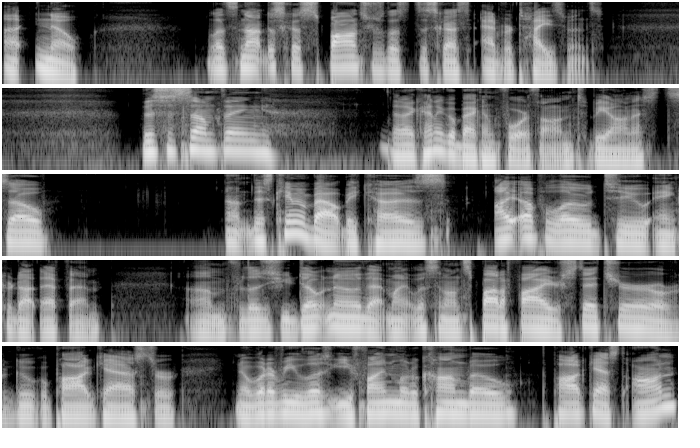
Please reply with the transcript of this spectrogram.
uh, no, let's not discuss sponsors. Let's discuss advertisements. This is something that I kind of go back and forth on, to be honest. So, um, this came about because I upload to Anchor.fm. Um, for those of you who don't know, that might listen on Spotify or Stitcher or Google Podcast or you know whatever you listen, you find Moto Convo the podcast on.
